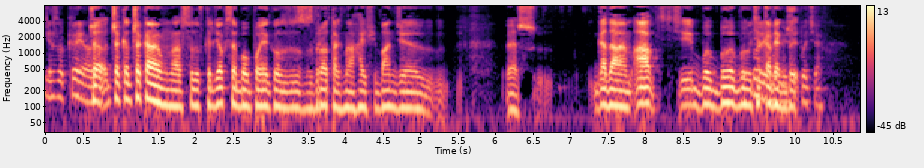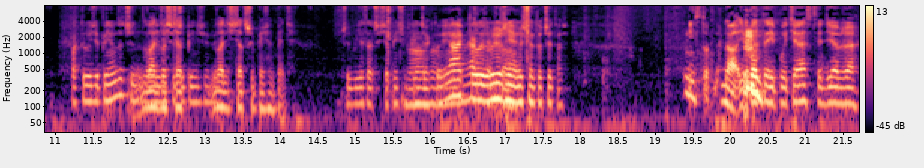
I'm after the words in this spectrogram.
Jest okej, ale... Cze, czeka, czekałem na solówkę Dioksa, bo po jego zwrotach na hi bandzie wiesz, gadałem, a były, były Której ciekawe jakby płycie? Fakty ludzie pieniądze, czy 20 23, 55? 23-55. Czy 23, 55? No, jak no, to, no, jak jak to, to- już nie, już nie to czytać. Nieistotne. No i po tej płycie stwierdziłem, że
